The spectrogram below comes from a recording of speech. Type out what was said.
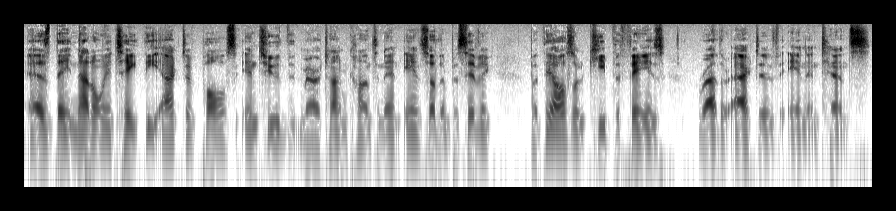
as they not only take the active pulse into the maritime continent and southern Pacific, but they also keep the phase rather active and intense.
